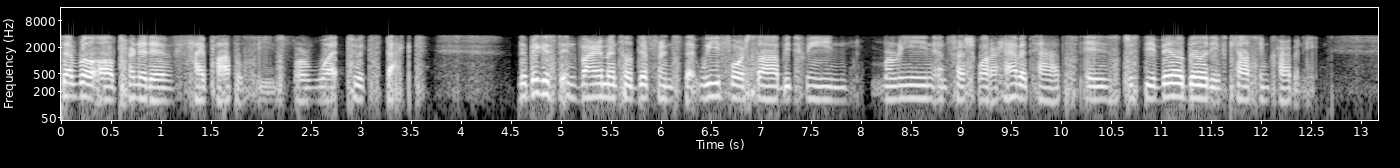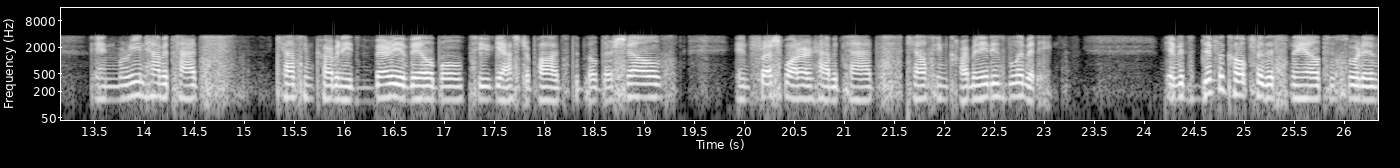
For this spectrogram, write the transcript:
several alternative hypotheses for what to expect. The biggest environmental difference that we foresaw between marine and freshwater habitats is just the availability of calcium carbonate. In marine habitats, calcium carbonate is very available to gastropods to build their shells. In freshwater habitats, calcium carbonate is limiting. If it's difficult for the snail to sort of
